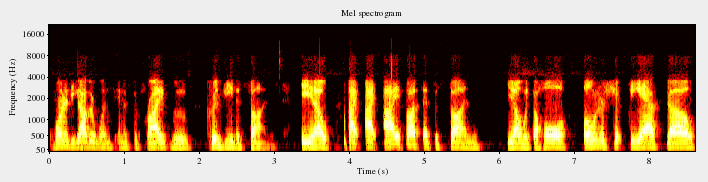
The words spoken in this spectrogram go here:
one of the other ones in a surprise move could be the Suns. You know, I, I, I thought that the Suns, you know, with the whole ownership fiasco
